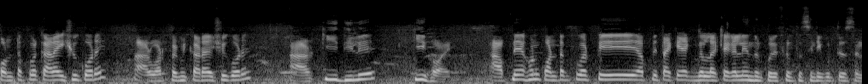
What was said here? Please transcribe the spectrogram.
কন্ট্যাক্ট পেপার কারা ইস্যু করে, আর ওয়ার্ক পারমিট কারা ইস্যু করে, আর কি দিলে কি হয়। আপনি এখন কন্ট্যাক্ট পেপার পেয়ে আপনি তাকে এক দেড় লাখ টাকা লেনদেন করে ফেলতেছেন, ই করতেছেন।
